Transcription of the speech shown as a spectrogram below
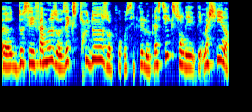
euh, de ces fameuses extrudeuses pour recycler le plastique. Ce sont des, machines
